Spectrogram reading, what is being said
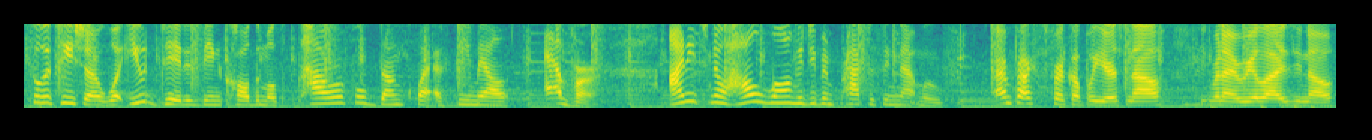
So Laeticia, what you did is being called the most powerful dunk by a female ever. I need to know how long had you been practicing that move? I've practiced for a couple years now. When I realized, you know,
